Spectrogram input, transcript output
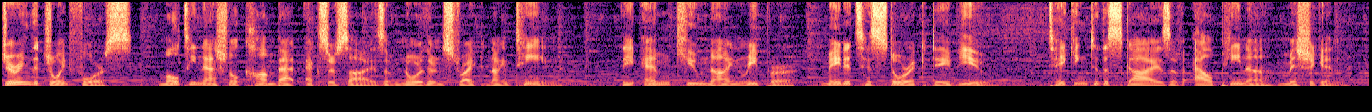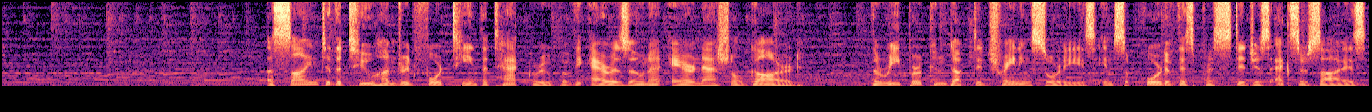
During the Joint Force Multinational Combat Exercise of Northern Strike 19, the MQ-9 Reaper made its historic debut, taking to the skies of Alpena, Michigan. Assigned to the 214th Attack Group of the Arizona Air National Guard, the Reaper conducted training sorties in support of this prestigious exercise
